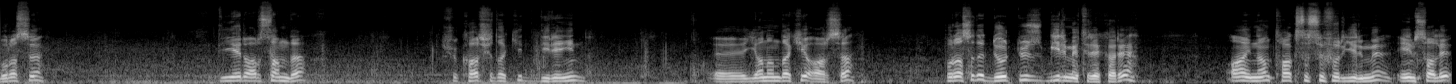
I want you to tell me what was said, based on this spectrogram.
burası. Diğer arsam da şu karşıdaki direğin e, yanındaki arsa. Burası da 401 metrekare. Aynen taksı 020, emsali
